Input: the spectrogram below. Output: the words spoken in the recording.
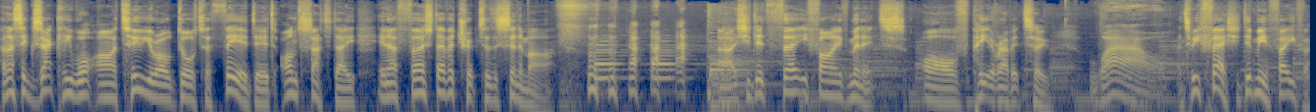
And that's exactly what our two year old daughter Thea did on Saturday in her first ever trip to the cinema. uh, she did 35 minutes of Peter Rabbit 2. Wow. And to be fair, she did me a favour.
